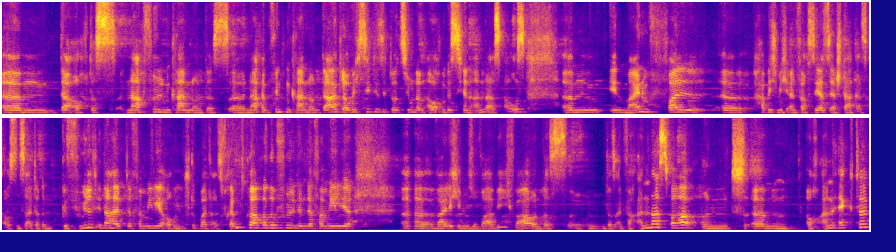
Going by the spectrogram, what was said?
ähm, da auch das nachfühlen kann und das äh, nachempfinden kann. Und da, glaube ich, sieht die Situation dann auch ein bisschen anders aus. Ähm, in meinem Fall äh, habe ich mich einfach sehr, sehr stark als Außenseiterin gefühlt innerhalb der Familie, auch ein Stück weit als Fremdkörper gefühlt in der Familie, äh, weil ich eben so war, wie ich war und das, äh, und das einfach anders war und ähm, auch aneckte.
